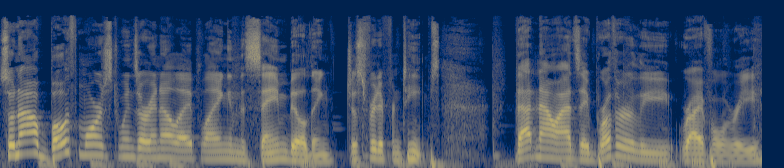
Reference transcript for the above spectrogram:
So now both Morris twins are in LA playing in the same building, just for different teams. That now adds a brotherly rivalry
